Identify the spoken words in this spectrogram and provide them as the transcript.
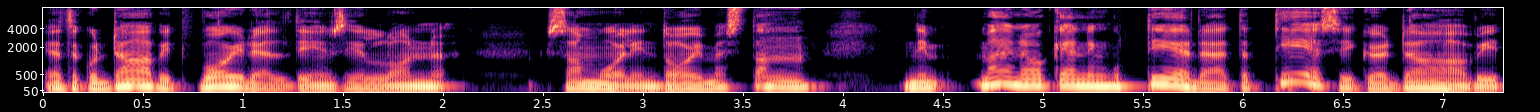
että kun David voideltiin silloin Samuelin toimesta, mm. Niin mä en oikein niin kuin tiedä, että tiesikö David,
